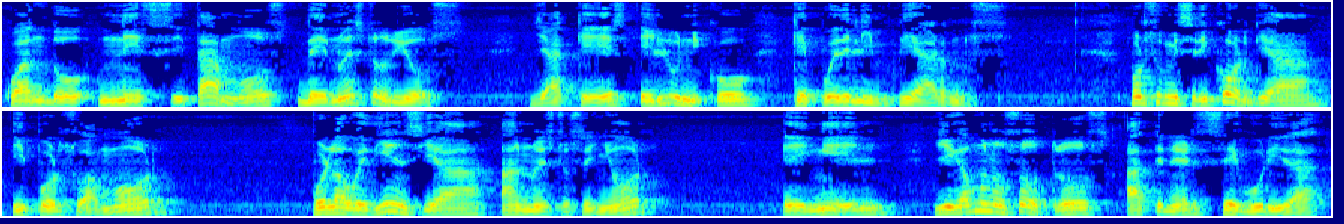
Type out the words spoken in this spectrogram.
cuando necesitamos de nuestro Dios, ya que es el único que puede limpiarnos. Por su misericordia y por su amor, por la obediencia a nuestro Señor, en Él llegamos nosotros a tener seguridad.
